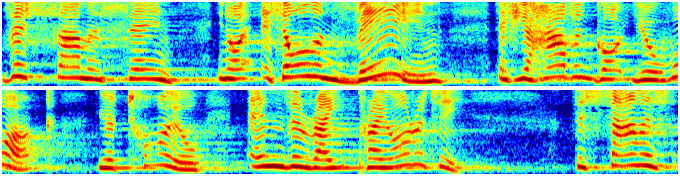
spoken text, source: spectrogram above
this psalm is saying, you know, it's all in vain if you haven't got your work, your toil, in the right priority. The psalmist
